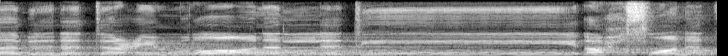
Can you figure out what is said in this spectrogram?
ابنة عمران التي أحصنت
